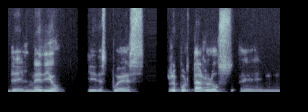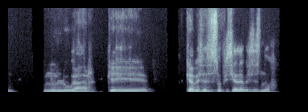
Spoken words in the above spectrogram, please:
del medio y después reportarlos en un lugar que que a veces es oficial, a veces no.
